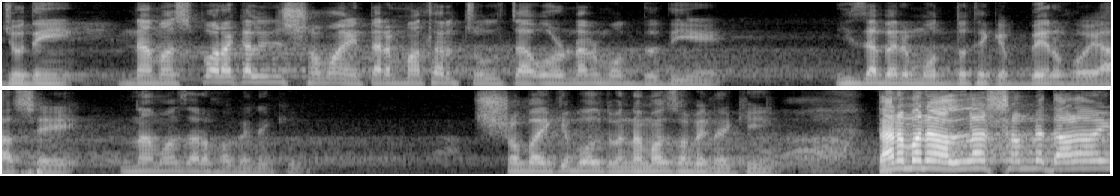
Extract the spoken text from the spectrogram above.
যদি নামাজ পড়াকালীন সময় তার মাথার চুলটা ওড়নার মধ্য দিয়ে হিজাবের মধ্য থেকে বের হয়ে আসে, নামাজ আর হবে নাকি? সবাইকে বলতে হবে, নামাজ হবে নাকি? তার মানে আল্লাহর সামনে দাঁড়ায়,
